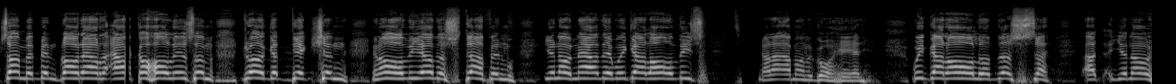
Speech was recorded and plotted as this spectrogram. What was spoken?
Some have been brought out of alcoholism, drug addiction, and all the other stuff. And you know, now that we got all these now I'm going to go ahead. We've got all of this, uh, uh, you know,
